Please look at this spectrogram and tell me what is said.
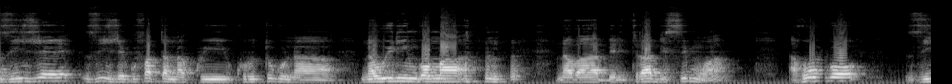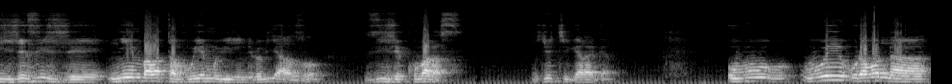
zije zije gufatana ku rutugu na na wiringoma na ba bertrand bisimwa ahubwo zije zije nimba batavuye mu birindiro byazo zije kubarasa. Nicyo kigaragara. Ubu we urabona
